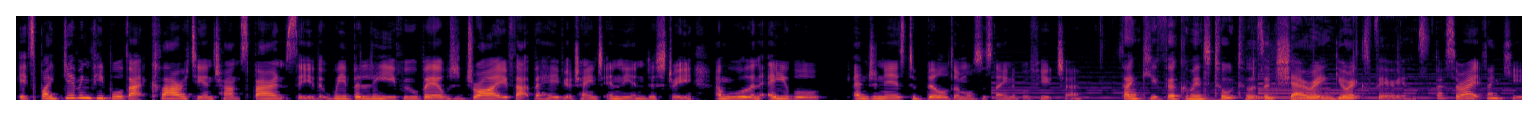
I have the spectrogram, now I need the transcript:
it's by giving people that clarity and transparency that we believe we will be able to drive that behavior change in the industry and we will enable engineers to build a more sustainable future. Thank you for coming to talk to us and sharing your experience. That's all right, thank you.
